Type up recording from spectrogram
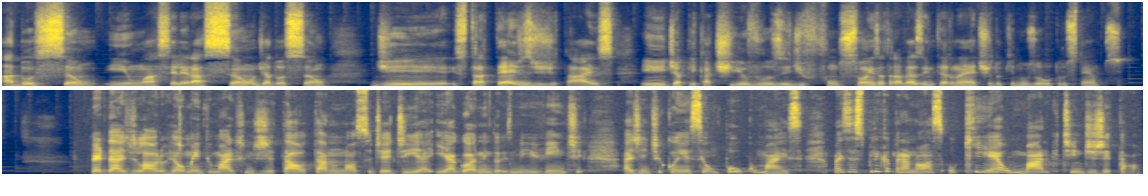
adoção e uma aceleração de adoção de estratégias digitais e de aplicativos e de funções através da internet do que nos outros tempos. Verdade, Lauro. Realmente o marketing digital está no nosso dia a dia e agora em 2020 a gente conheceu um pouco mais. Mas explica para nós o que é o marketing digital.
